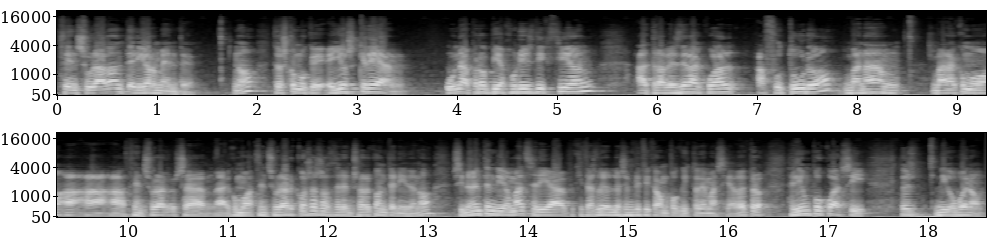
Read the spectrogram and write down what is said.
censurado anteriormente, ¿no? Entonces como que ellos crean una propia jurisdicción a través de la cual a futuro van a, van a como a, censurar, o sea, como a censurar cosas o censurar contenido, ¿no? Si no he entendido mal, sería, quizás lo, he simplificado un poquito demasiado, ¿eh? pero sería un poco así. Entonces, digo, bueno,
